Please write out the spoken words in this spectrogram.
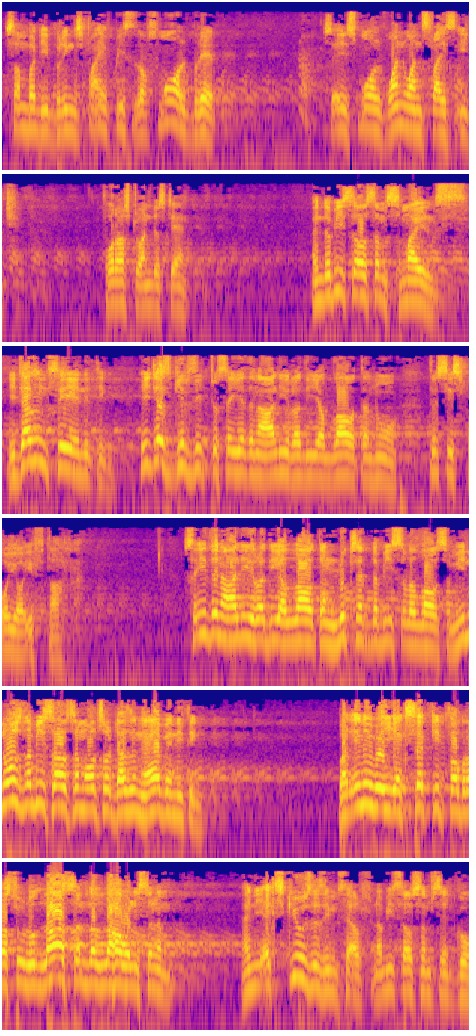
Somebody brings five pieces of small bread. Say small, one one slice each. For us to understand. And Nabi Sallallahu smiles. He doesn't say anything. He just gives it to Sayyidina Ali radiallahu anhu. This is for your iftar. Sayyidina Ali radiallahu anhu looks at Nabi sallallahu alaihi He knows Nabi sallallahu also doesn't have anything. But anyway, he accepts it from Rasulullah sallallahu alaihi wasallam. And he excuses himself. Nabi sallallahu said, go.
